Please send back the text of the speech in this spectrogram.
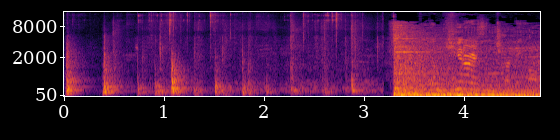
The computer isn't turning on.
